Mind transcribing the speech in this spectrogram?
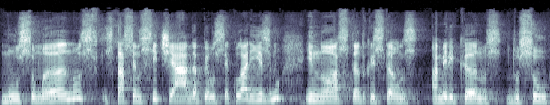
muçulmanos, está sendo sitiada pelo secularismo, e nós, tanto cristãos americanos do sul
